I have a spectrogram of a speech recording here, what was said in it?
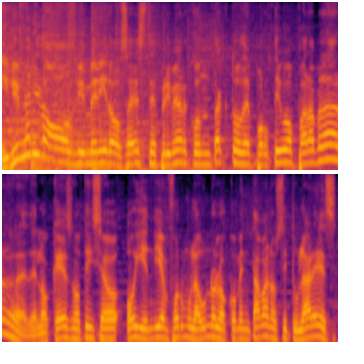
Y bienvenidos, bienvenidos a este primer contacto deportivo para hablar de lo que es noticia hoy en día en Fórmula 1. Lo comentaban los titulares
